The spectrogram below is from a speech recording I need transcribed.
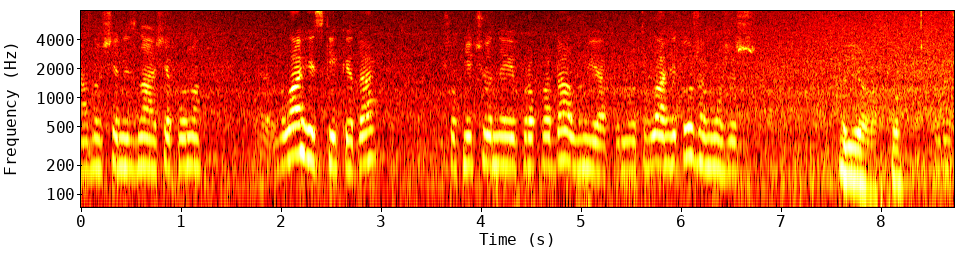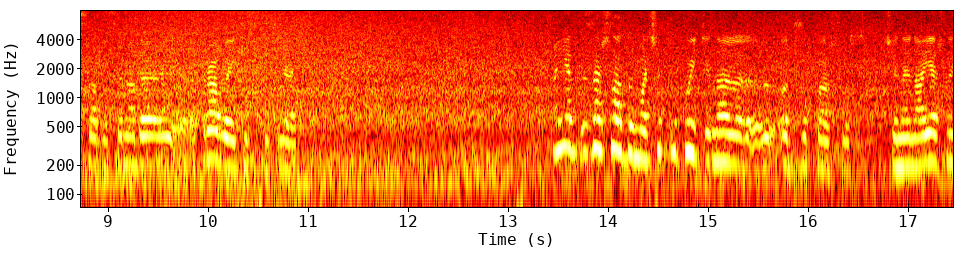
А ну ще не знаєш, як воно е, влаги скільки, да? щоб нічого не пропадало, ну як воно. От влаги теж можеш А ясно. розсаду, це треба трави якісь купляти. А я зайшла думаю, чи купити на від жука щось, чи не, на- а я ж не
